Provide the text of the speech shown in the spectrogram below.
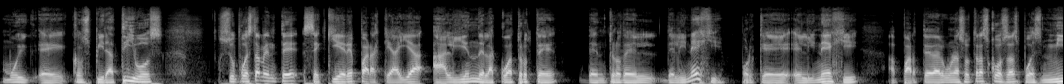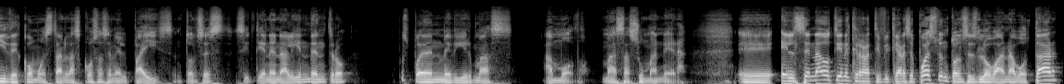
muy eh, conspirativos supuestamente se quiere para que haya alguien de la 4T dentro del, INEGI, porque el INEGI, aparte de algunas otras cosas, pues mide cómo están las cosas en el país. Entonces, si tienen alguien dentro, pues pueden medir más a modo, más a su manera. Eh, el Senado tiene que ratificar ese puesto, entonces lo van a votar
